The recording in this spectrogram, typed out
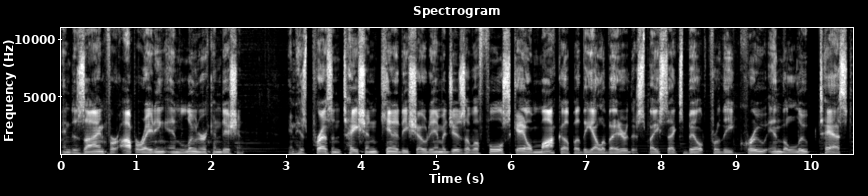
and designed for operating in lunar condition. In his presentation, Kennedy showed images of a full scale mock up of the elevator that SpaceX built for the Crew in the Loop test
